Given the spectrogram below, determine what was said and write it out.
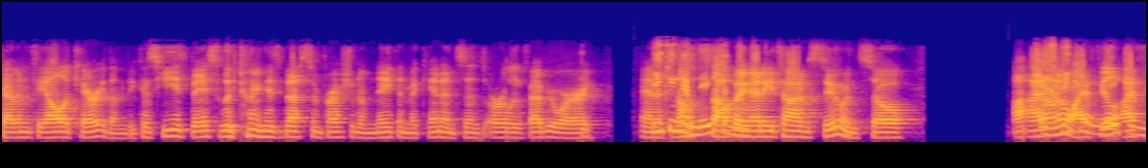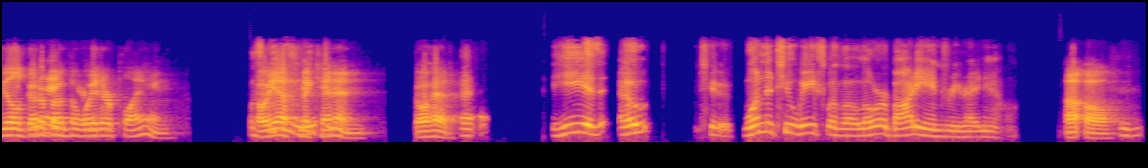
Kevin Fiala carry them? Because he's basically doing his best impression of Nathan MacKinnon since early February, and Speaking it's not Nathan, stopping anytime soon. So I, I don't know. I feel I feel good about the way they're playing. Well, oh yes, MacKinnon. Go ahead. Uh, he is out two, one to two weeks with a lower body injury right now. Uh oh.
